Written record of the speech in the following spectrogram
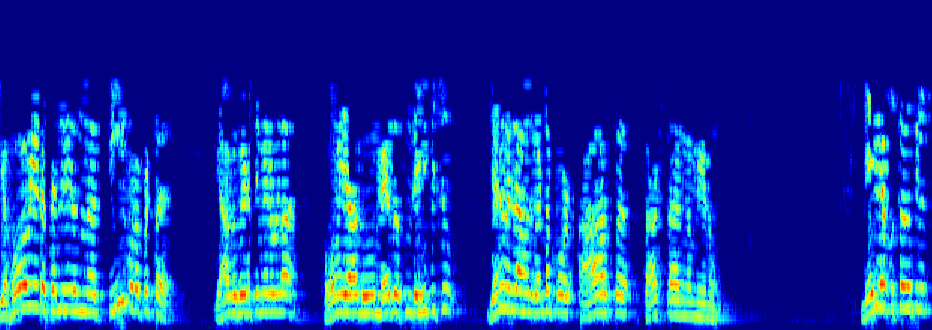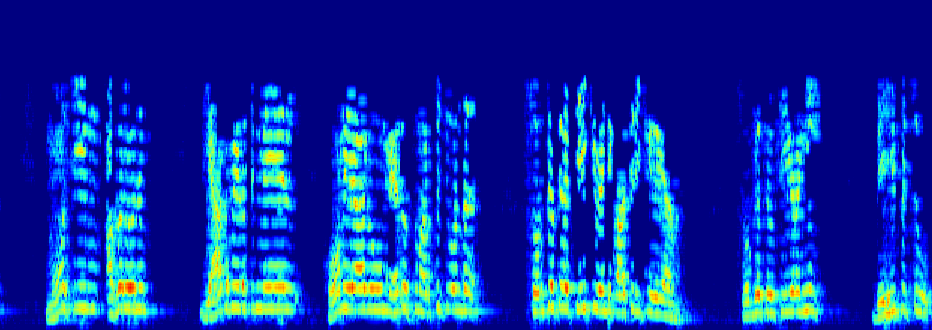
യഹോവയുടെ സന്നിധിയിൽ നിന്ന് തീ പുറപ്പെട്ട് യാഗപീഠത്തിന്മേലുള്ള ഹോമയാഗവും മേധസ്സും ദഹിപ്പിച്ചു. ജനമെല്ലാം അത് കണ്ടപ്പോൾ ആർത്ത് സാഷ്ടാംഗം വീണു. ലേവിയ പുസ്തകത്തിൽ മോശയും അഹരോനും യാഗപീഠത്തിന്മേൽ ഹോമയാഗവും മേധസ്സും അർപ്പിച്ചുകൊണ്ട് സ്വർഗത്തിലെ തീക്ക് വേണ്ടി കാത്തിരിക്കുകയാണ്. സ്വർഗത്തിൽ തീയിറങ്ങി ദഹിപ്പിച്ചു.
